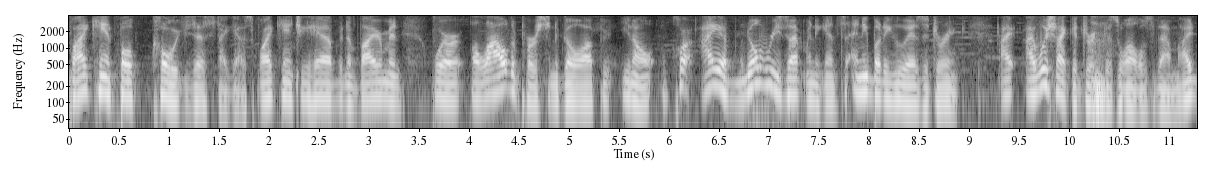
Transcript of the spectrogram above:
why can't both coexist i guess? Why can't you have an environment where allow the person to go up? You know of course i have no resentment against anybody who has a drink i, I wish i could drink as well as them I,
